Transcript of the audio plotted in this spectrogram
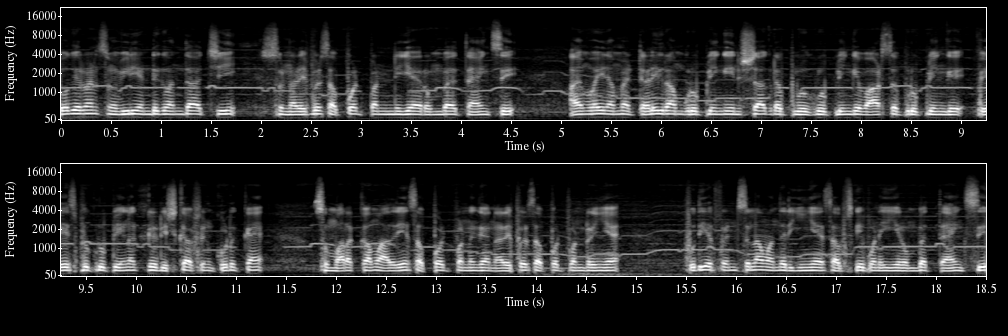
ஓகே ஃப்ரெண்ட்ஸ் நம்ம வீடியோ எண்டுக்கு வந்தாச்சு. ஸோ நிறைய பேர் சப்போர்ட் பண்ணீங்க. ரொம்ப தேங்க்ஸு அது மாதிரி நம்ம Telegram group link Instagram group link WhatsApp group link Facebook group லிங்க்லாம் கீழே டிஸ்கிரிப்ஷன் கொடுக்கேன். ஸோ மறக்காமல் அதுலேயும் சப்போர்ட் பண்ணுங்கள் நிறைய பேர் சப்போர்ட் பண்ணுறீங்க புதிய ஃப்ரெண்ட்ஸ் எல்லாம் வந்திருக்கீங்க. சப்ஸ்கிரைப் பண்ணிக்கிங்க ரொம்ப தேங்க்ஸு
